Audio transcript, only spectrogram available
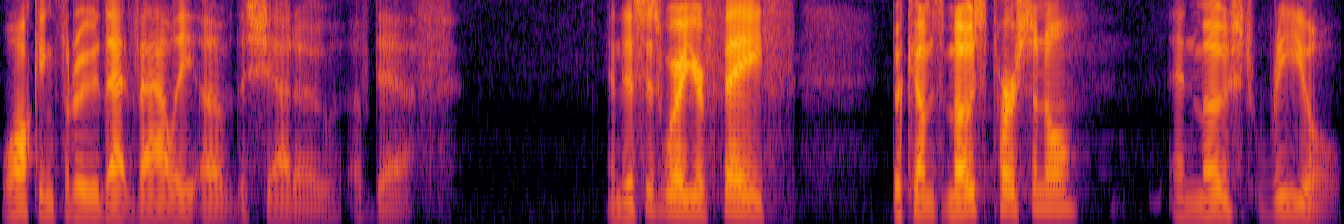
walking through that valley of the shadow of death. And this is where your faith becomes most personal and most real.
